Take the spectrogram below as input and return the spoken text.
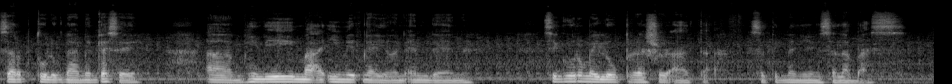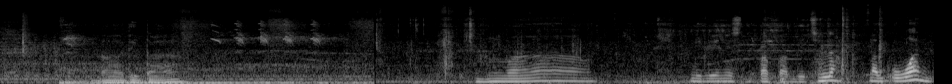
Sarap tulog namin kasi um, hindi mainit ngayon and then siguro may low pressure ata. So, tignan niyo yung sa labas. Oh, di ba? Wow. Nilinis ni Papa Bits. Hala, nag-uwan.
